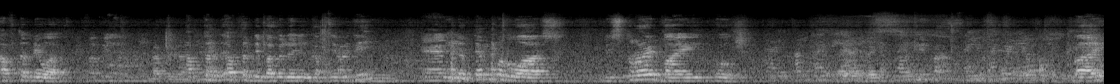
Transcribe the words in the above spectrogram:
after the what? After after the Babylonian captivity, and the temple was destroyed by who? By.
